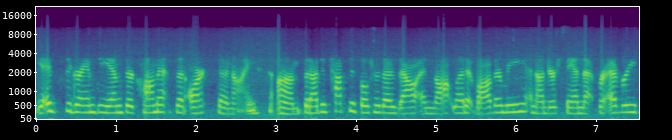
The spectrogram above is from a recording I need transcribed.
Instagram DMs or comments that aren't so nice. Um, but I just have to filter those out and not let it bother me and understand that for every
